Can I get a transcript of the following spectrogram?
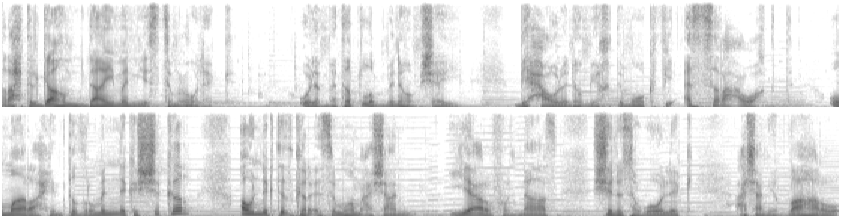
راح تلقاهم دايما يستمعوا لك. ولما تطلب منهم شيء بيحاولوا إنهم يخدموك في أسرع وقت وما راح ينتظروا منك الشكر أو إنك تذكر اسمهم عشان يعرفوا الناس شنو سووا لك عشان يتظاهروا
